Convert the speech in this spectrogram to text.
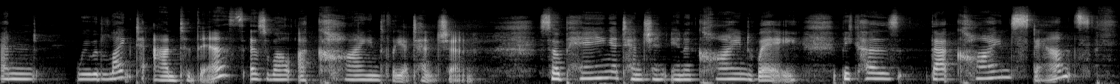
And we would like to add to this as well a kindly attention. So, paying attention in a kind way, because that kind stance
